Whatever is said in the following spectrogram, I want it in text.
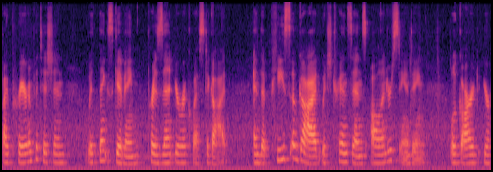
by prayer and petition, with thanksgiving, present your request to God. And the peace of God, which transcends all understanding, will guard your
